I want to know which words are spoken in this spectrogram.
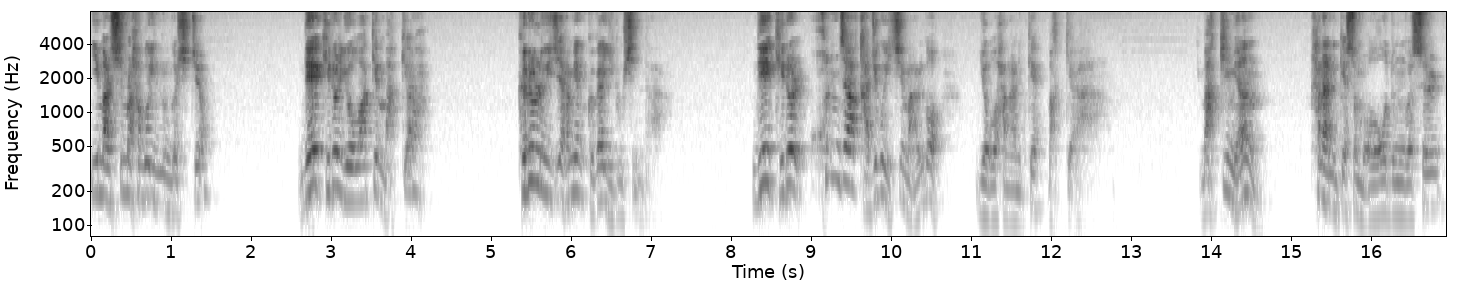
이 말씀을 하고 있는 것이죠. 내 길을 여호와께 맡겨라. 그를 의지하면 그가 이루신다. 네 길을 혼자 가지고 있지 말고 여호와 하나님께 맡겨라. 맡기면 하나님께서 모든 것을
